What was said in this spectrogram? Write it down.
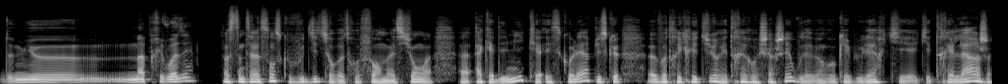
de mieux m'apprivoiser. C'est intéressant ce que vous dites sur votre formation euh, académique et scolaire, puisque euh, votre écriture est très recherchée. Vous avez un vocabulaire qui est, très large.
